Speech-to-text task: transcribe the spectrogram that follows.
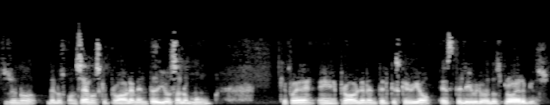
Eso es uno de los consejos que probablemente dio Salomón, que fue eh, probablemente el que escribió este libro de los Proverbios.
